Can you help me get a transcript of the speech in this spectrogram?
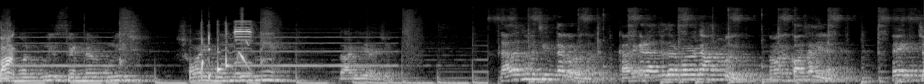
Bengal police central police সবাই বন্দুক নিয়ে দাঁড়িয়ে আছে। দাদা, তুমি চিন্তা করো না। কালকে রাজুদার পরোটা আনবোই। তোমাকে কথা দিলাম। এই, চ।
